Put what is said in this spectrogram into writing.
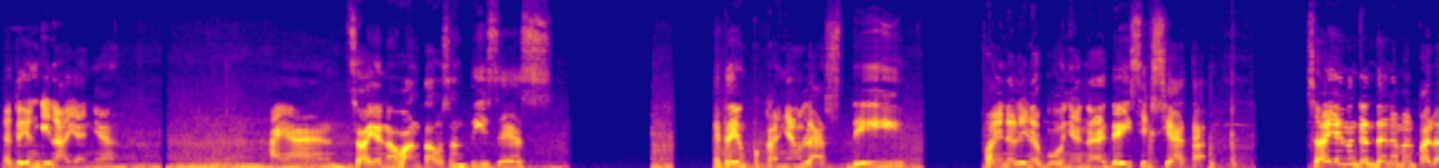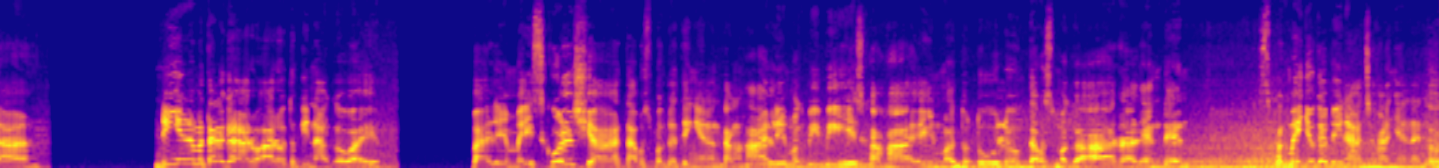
Ito yung ginaya niya. Ayan. So, ayan na 1,000 pieces. Ito yung kanyang last day. Finally, nabuo niya na day 6 yata. So, ayan, ang ganda naman pala. Hindi niya naman talaga araw-araw to ginagawa eh. Bale, may school siya, tapos pagdating niya ng tanghali, magbibihis, kakain, matutulog, tapos mag-aaral, and then, pag medyo gabi na, tsaka niya na to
